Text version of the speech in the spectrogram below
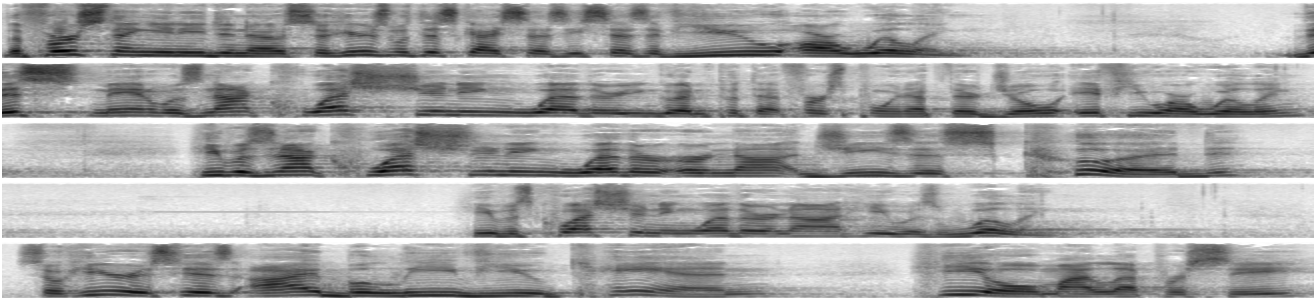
the first thing you need to know so here's what this guy says He says, If you are willing, this man was not questioning whether, you can go ahead and put that first point up there, Joel, if you are willing. He was not questioning whether or not Jesus could, he was questioning whether or not he was willing. So here is his I believe you can heal my leprosy,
